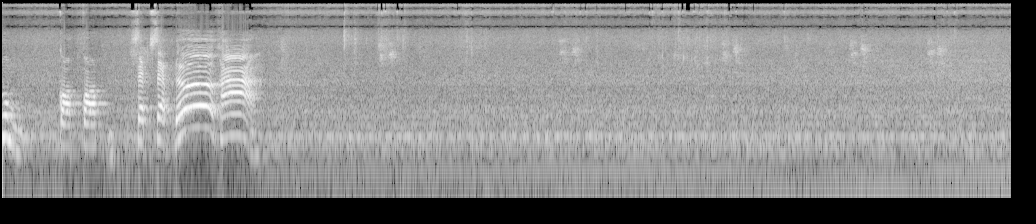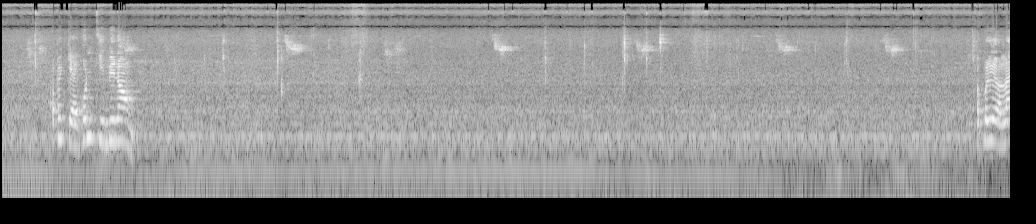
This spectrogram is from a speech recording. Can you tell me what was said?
นุ่มๆกรอบๆแซ่บๆเด้อค่ะ เอาไปแก่คนกินพี่น้อง เอาไปเรียอะไร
